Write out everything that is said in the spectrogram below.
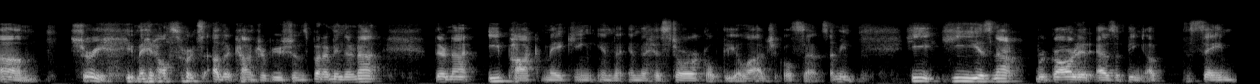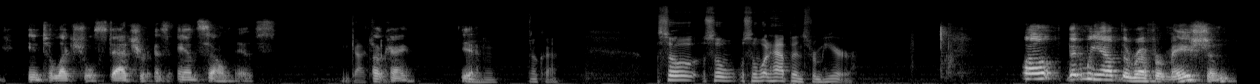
um, sure, he, he made all sorts of other contributions, but I mean, they're not they're not epoch making in the in the historical theological sense. I mean, he he is not regarded as a being of the same intellectual stature as Anselm is. Gotcha. Okay, Yeah. Mhm. Okay. So so so what happens from here? well, then we have the Reformation,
